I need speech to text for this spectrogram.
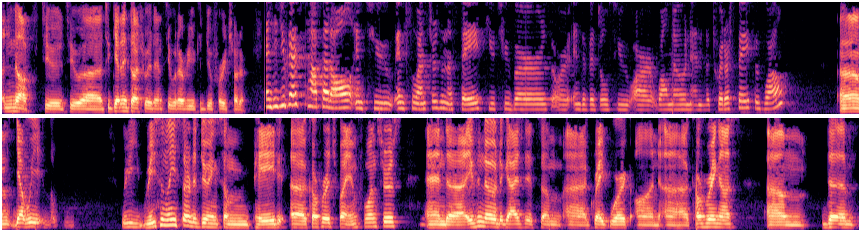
enough to to uh, to get in touch with and see whatever you can do for each other. And did you guys tap at all into influencers in the space, YouTubers or individuals who are well known in the Twitter space as well? Um, yeah, we we recently started doing some paid uh, coverage by influencers, and uh, even though the guys did some uh, great work on uh, covering us, um, the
